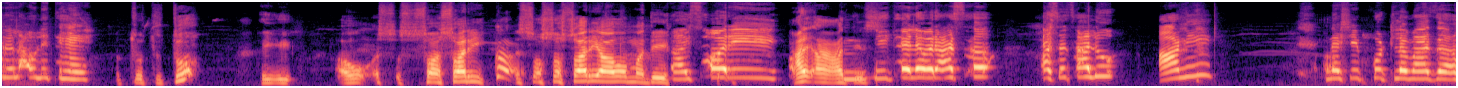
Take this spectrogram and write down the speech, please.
काय लावले ते? तू तू तू? इ- इ- अहो सॉरी सॉरी अहो मध्ये. काय सॉरी आय आ- ते- मी गेल्यावर असं असं चालू आणि नशीब फुटलं माझं.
